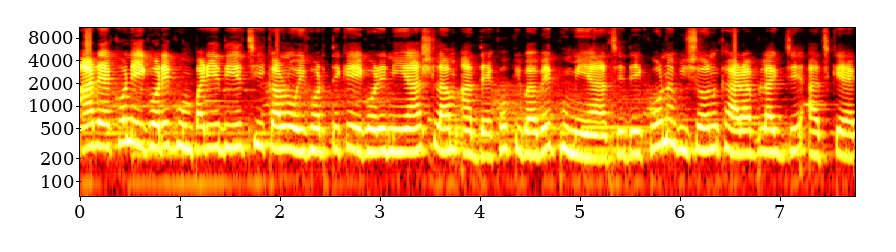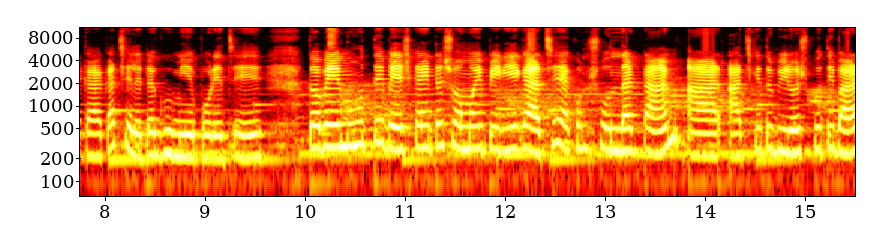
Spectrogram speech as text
আর এখন এই ঘরে ঘুম পাড়িয়ে দিয়েছি, কারণ ওই ঘর থেকে এই ঘরে নিয়ে আসলাম। আর দেখো কীভাবে ঘুমিয়ে আছে। দেখো না, ভীষণ খারাপ লাগছে। আজকে একা একা ছেলেটা ঘুমিয়ে পড়েছে। তবে এই মুহূর্তে বেশ খানিকটা সময় পেরিয়ে গেছে। এখন সন্ধ্যার টাইম আর আজকে তো বৃহস্পতিবার।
